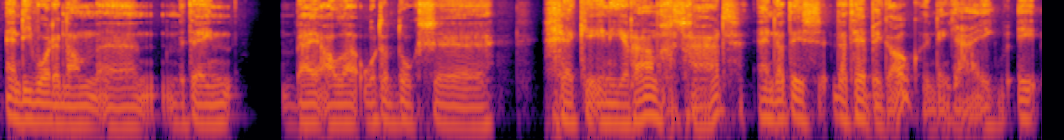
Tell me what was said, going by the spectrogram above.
en die worden dan eh, meteen bij alle orthodoxe gekken in Iran geschaard. En dat, is, dat heb ik ook. Ik denk, ja, ik, ik-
